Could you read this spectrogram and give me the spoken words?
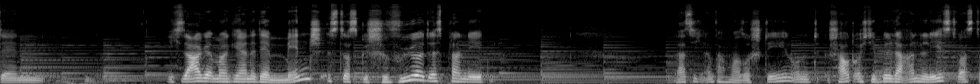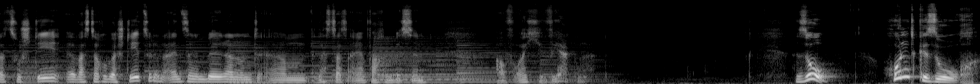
Denn ich sage immer gerne, der Mensch ist das Geschwür des Planeten. Lass ich einfach mal so stehen und schaut euch die Bilder an, lest, was, dazu steht, äh, was darüber steht zu den einzelnen Bildern und ähm, lasst das einfach ein bisschen auf euch wirken. So, Hundgesuch.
